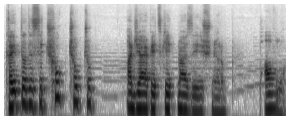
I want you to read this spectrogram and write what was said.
Kayıtlı ise çok çok çok acayip etki etmez diye düşünüyorum. Pablo.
